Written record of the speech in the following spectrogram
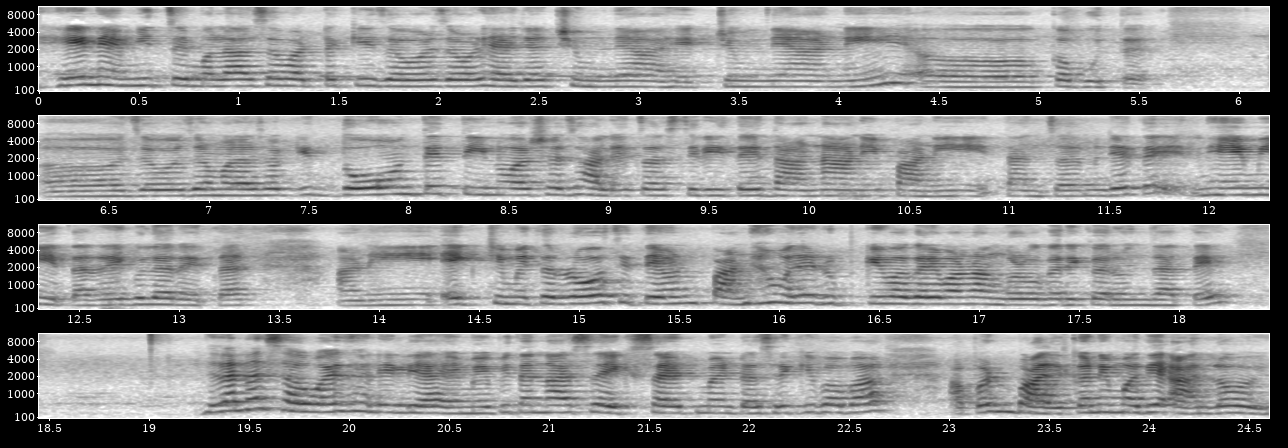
हे नेहमीच आहे. मला असं वाटतं की जवळजवळ ह्या ज्या चिमण्या आहेत चिमण्या आणि कबूतर जवळजवळ मला असं वाटतं की दोन ते तीन वर्ष झालेच असतील इथे दाणा आणि पाणी त्यांचं म्हणजे ते नेहमी येतात रेग्युलर येतात. आणि एक चिमणी तर रोज इथे येऊन पाण्यामध्ये डुबकी वगैरे मारून आंघोळ वगैरे करून जाते. त्यांना सवय झालेली आहे. मे बी त्यांना असं एक्साइटमेंट असेल की बाबा आपण बाल्कनीमध्ये आलो आहे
